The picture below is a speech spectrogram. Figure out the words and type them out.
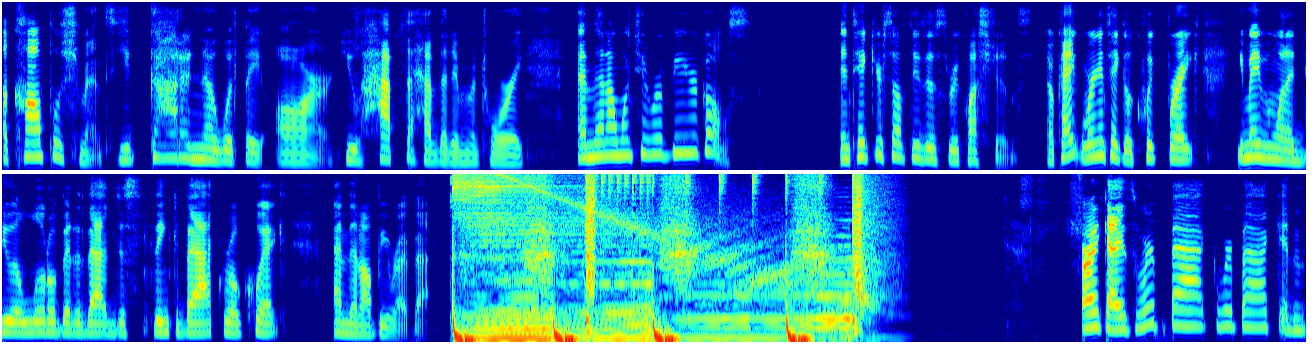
accomplishments, you got to know what they are. You have to have that inventory. And then I want you to review your goals and take yourself through those three questions. Okay, we're gonna take a quick break. You maybe want to do a little bit of that and just think back real quick, and then I'll be right back. All right, guys, we're back. We're back, and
